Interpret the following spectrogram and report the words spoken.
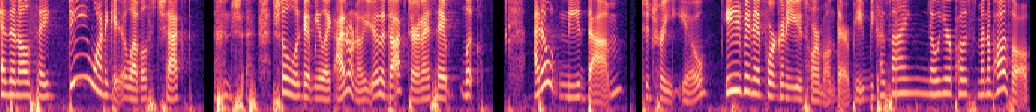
And then I'll say, Do you want to get your levels checked? She'll look at me like, I don't know, you're the doctor. And I say, Look, I don't need them to treat you even if we're going to use hormone therapy, because I know you're postmenopausal.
